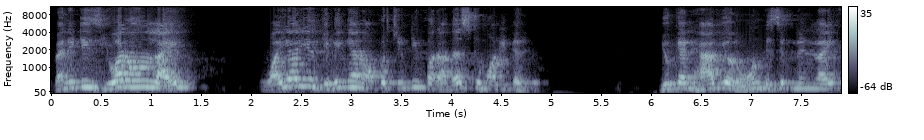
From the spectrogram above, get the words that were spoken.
When it is your own life, why are you giving an opportunity for others to monitor you? You can have your own disciplined life.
